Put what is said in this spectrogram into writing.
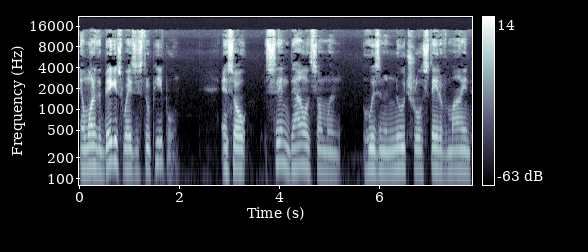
And one of the biggest ways is through people. And so sitting down with someone who is in a neutral state of mind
